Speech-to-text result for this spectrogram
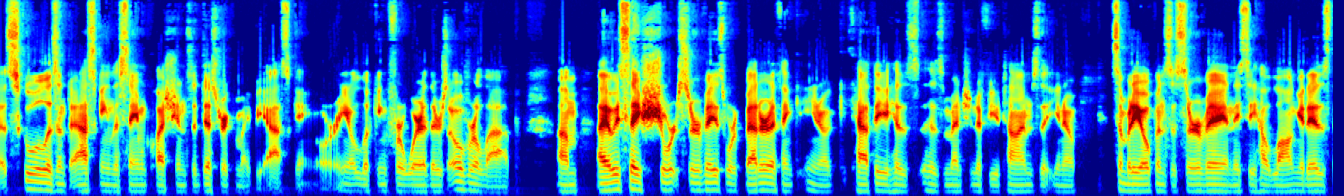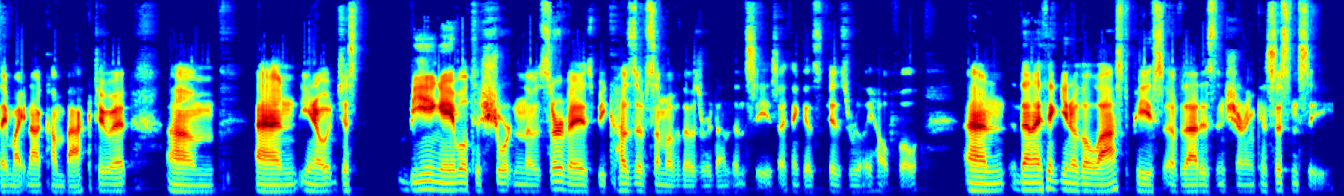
a school isn't asking the same questions a district might be asking or you know looking for where there's overlap. Um, i always say short surveys work better. I think you know kathy has has mentioned a few times that you know somebody opens a survey and they see how long it is they might not come back to it. Um, and you know just being able to shorten those surveys because of some of those redundancies i think is is really helpful. And then i think you know the last piece of that is ensuring consistency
